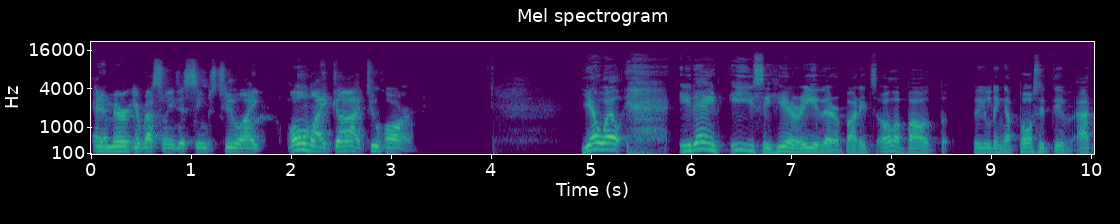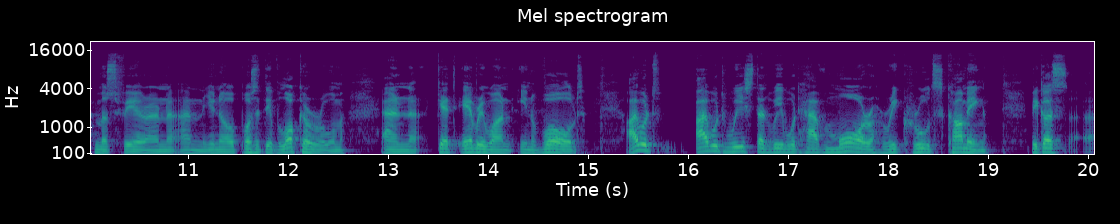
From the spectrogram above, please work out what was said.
and American wrestling just seems to like, oh my god, too hard. Yeah, well, it ain't easy here either, but it's all about building a positive atmosphere and and you know positive locker room and get everyone involved. I would I would wish that we would have more recruits coming because uh,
